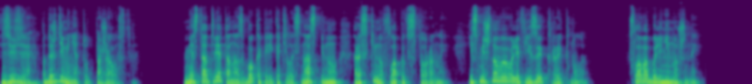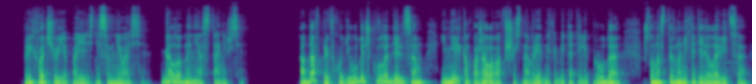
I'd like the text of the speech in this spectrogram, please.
«Зюзя, подожди меня тут, пожалуйста». Вместо ответа она сбока перекатилась на спину, раскинув лапы в стороны, и, смешно вывалив язык, рыкнула. Слова были не нужны. «Прихвачу я поесть, не сомневайся. Голодный не останешься». Отдав при входе удочку владельцам и мельком пожаловавшись на вредных обитателей пруда, что настырно не хотели ловиться,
